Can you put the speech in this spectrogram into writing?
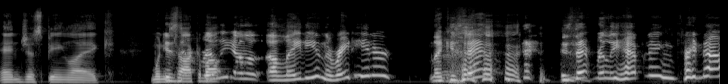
and just being like, when you Is talk about really a, a lady in the radiator? Like is that is that really happening right now?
